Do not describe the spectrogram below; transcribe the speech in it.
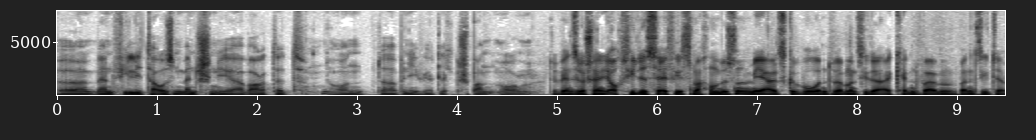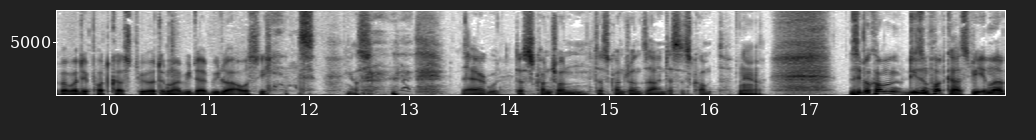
äh, werden viele tausend Menschen hier erwartet und da bin ich wirklich gespannt morgen. Da werden Sie wahrscheinlich auch viele Selfies machen müssen, mehr als gewohnt, wenn man Sie da erkennt, weil man sieht ja, wenn man den Podcast hört, immer wie der Bühler aussieht. Also, ja gut, das kann schon, das kann schon sein, dass es kommt. Ja. Sie bekommen diesen Podcast wie immer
